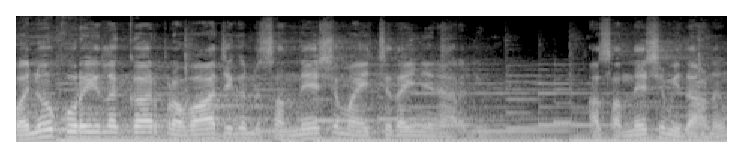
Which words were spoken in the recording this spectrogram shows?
ബനു കുറയിലക്കാർ പ്രവാചകന് സന്ദേശം അയച്ചതായി ഞാൻ അറിഞ്ഞു. ആ സന്ദേശം ഇതാണ്.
